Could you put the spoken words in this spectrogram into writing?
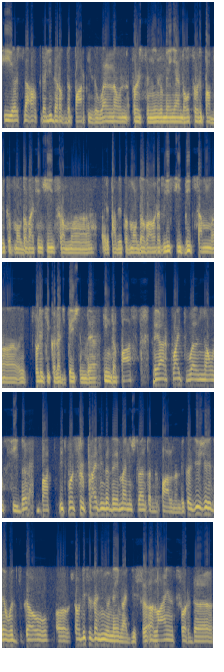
few years now. The leader of the party is a well-known person in Romania and also Republic of Moldova. I think he's from uh, Republic of Moldova, or at least he did some uh, political agitation there in the past. They are quite well-known figures, but it was surprising that they managed to enter the parliament because usually they would go. Uh, so this is a new name, like this Alliance for the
